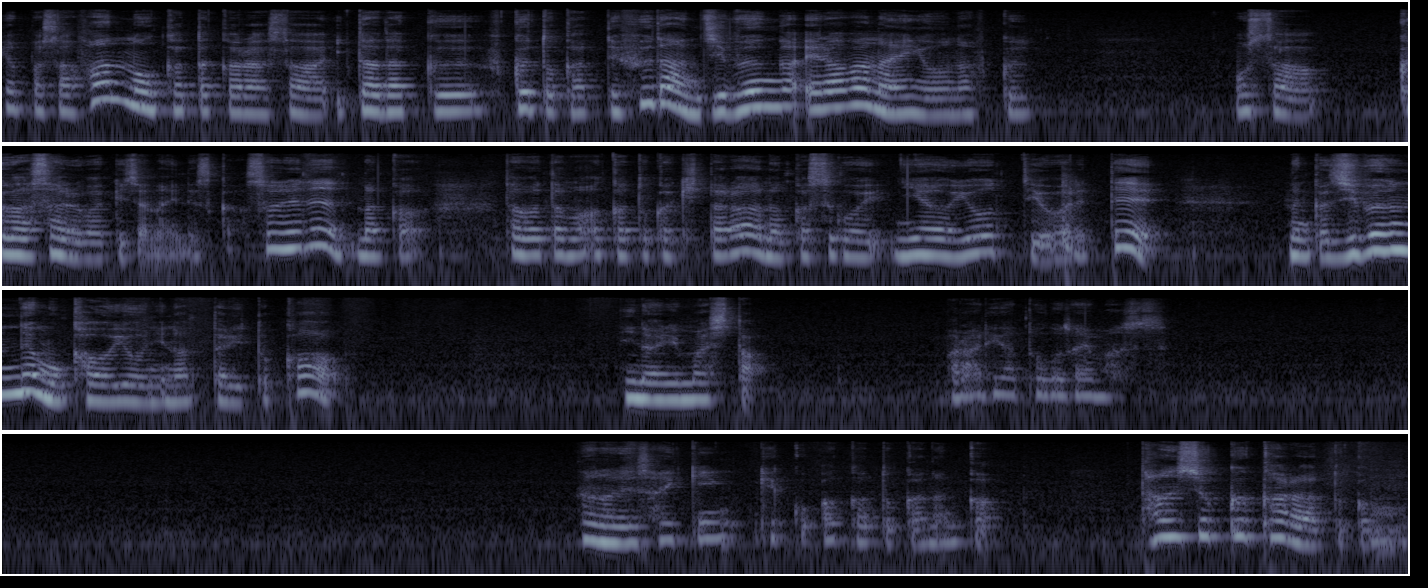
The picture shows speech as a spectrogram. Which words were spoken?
やっぱさファンの方からさいただく服とかって普段自分が選ばないような服をさくださるわけじゃないですか。それでなんかたまたま赤とか着たらなんかすごい似合うよって言われてなんか自分でも買うようになったりとかになりました。ありがとうございます。なので最近結構赤とかなんか単色カラーとかも好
